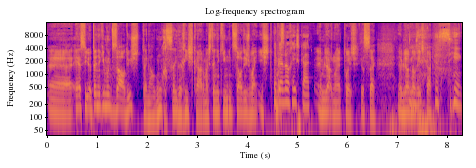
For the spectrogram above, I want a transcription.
Eh, é assim, eu tenho aqui muitos áudios, tenho algum receio de arriscar, mas tenho aqui muitos áudios. Bem, isto É melhor não arriscar. é melhor, não é? Pois, eu sei. É melhor não arriscar. Sim.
